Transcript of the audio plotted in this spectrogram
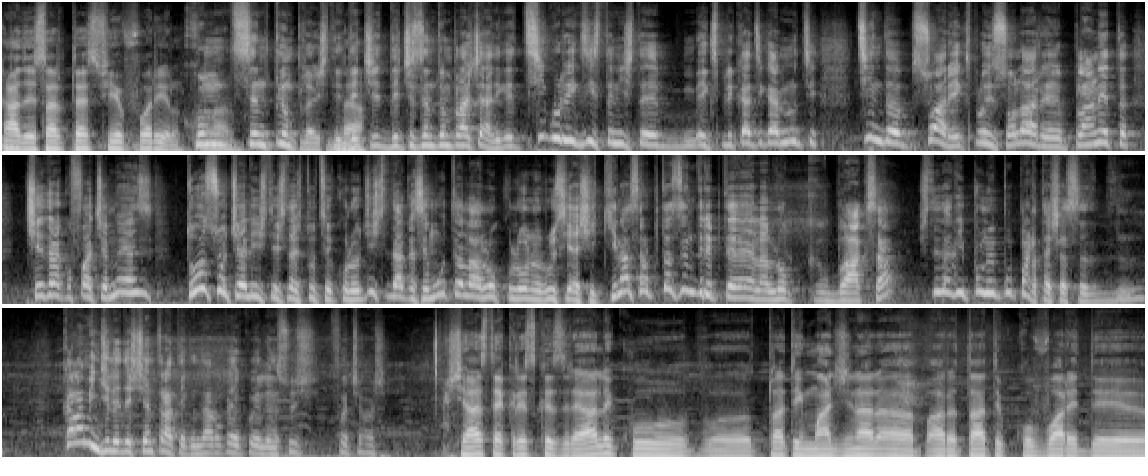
A, deci s-ar putea să fie foril. cum se întâmplă, știi? Da. De, ce, de ce se întâmplă așa? Adică, sigur, există niște explicații care nu ți, țin de soare, explozii solare, planetă. Ce dracu facem? Noi am zis, toți socialiștii ăștia și toți ecologiștii, dacă se mută la locul lor în Rusia și China, s-ar putea să îndrepte aia la loc axa, știi, dacă îi punem pe parte așa să... Ca la mingile descentrate, când aruncai cu ele în sus, făceau așa. Și astea crezi că sunt reale cu uh, toate imaginarea arătate cu covoare de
